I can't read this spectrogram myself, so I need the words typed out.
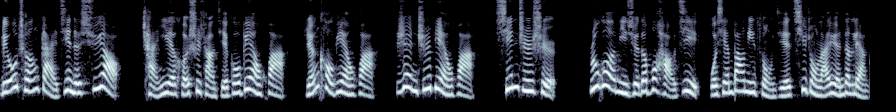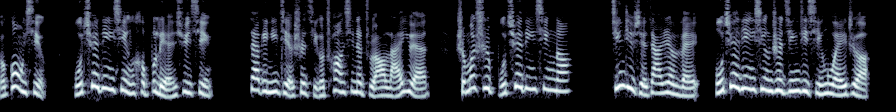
流程改进的需要、产业和市场结构变化、人口变化、认知变化、新知识。如果你觉得不好记，我先帮你总结七种来源的两个共性：不确定性和不连续性。再给你解释几个创新的主要来源。什么是不确定性呢？经济学家认为，不确定性质经济行为者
